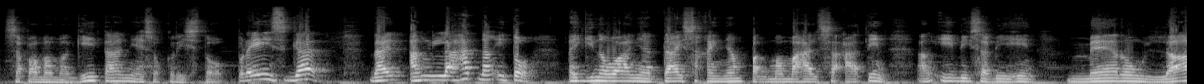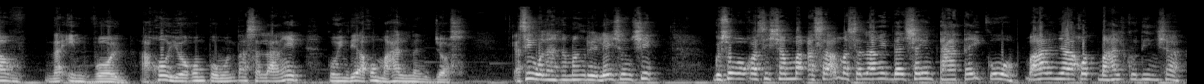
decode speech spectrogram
sa pamamagitan ni Yeso Kristo. Praise God! Dahil ang lahat ng ito ay ginawa niya dahil sa kanyang pagmamahal sa atin. Ang ibig sabihin, merong love na involved. Ako, ayokong pumunta sa langit kung hindi ako mahal ng Diyos. Kasi wala namang relationship. Gusto ko kasi siyang makasama sa langit dahil siya yung tatay ko. Mahal niya ako at mahal ko din siya.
